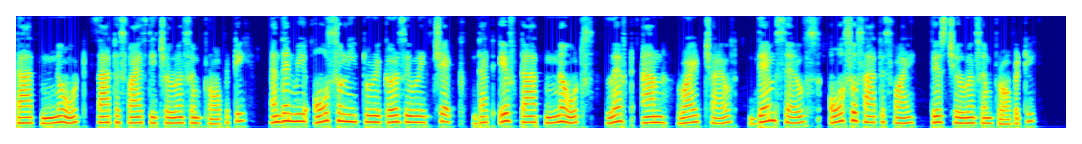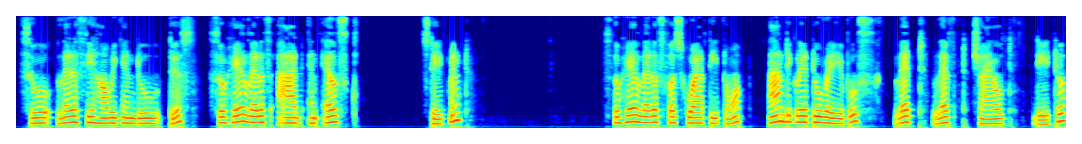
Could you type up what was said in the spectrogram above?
that node satisfies the children's sum property. And then we also need to recursively check that if that node's left and right child themselves also satisfy this children's sum property. So let us see how we can do this. So here let us add an else statement. So here let us first at the top and declare two variables. Let left child data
